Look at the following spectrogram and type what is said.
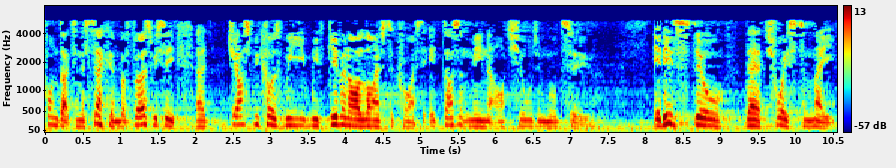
conduct in a second. But first, we see uh, just because we, we've given our lives to Christ, it doesn't mean that our children will too. It is still their choice to make.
